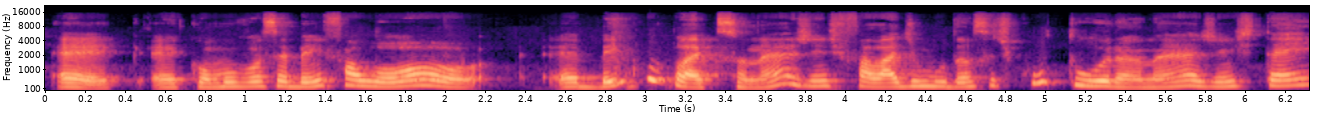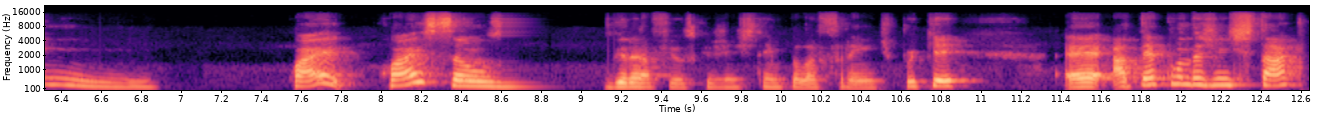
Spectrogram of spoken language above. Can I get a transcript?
É, é como você bem falou, é bem complexo, né? A gente falar de mudança de cultura, né? A gente tem quais, quais são os desafios que a gente tem pela frente? Porque é, até quando a gente está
